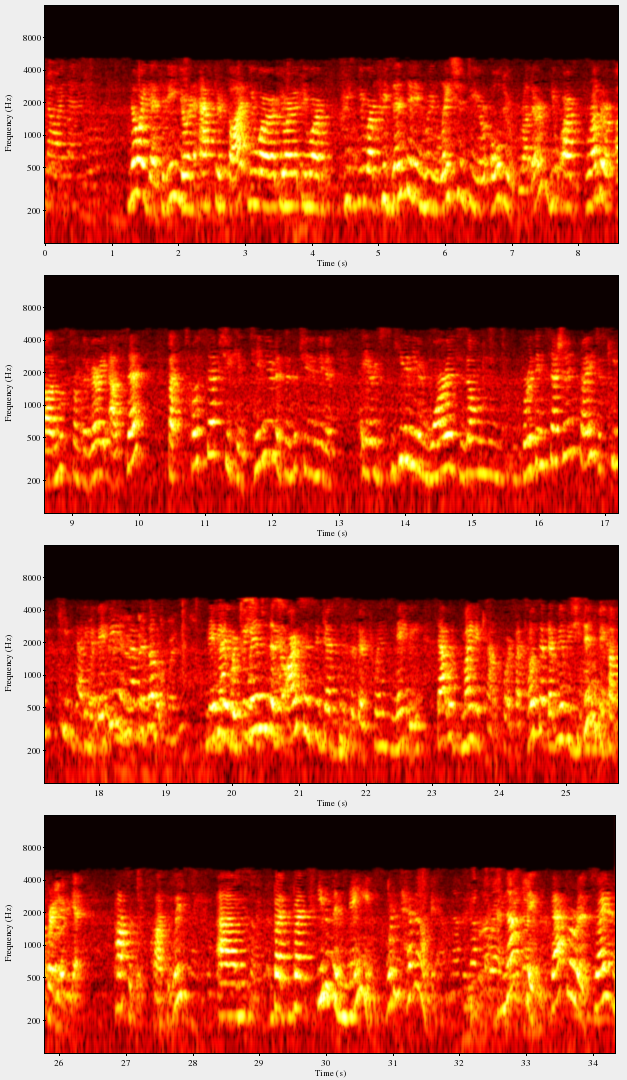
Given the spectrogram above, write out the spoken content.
No identity. No identity. You're an afterthought. You are. You are. You are. Pre- you are presented in relation to your older brother. You are brother of from the very outset. Vatosef, she continued as if she didn't even. You know, he didn't even warrant his own birthing session, right? Just keep keep having a baby and have this other one. Maybe they were twins, and there are some suggestions that they're twins. Maybe that would might account for it. Vatosef, that really she didn't become pregnant again. Possibly, possibly. Um, but but even the name, what is does Hevel mean? Nothing. Nothing. Vaporous, right?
